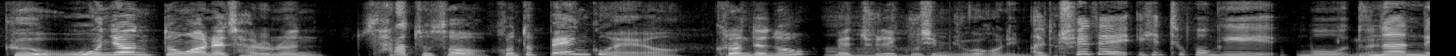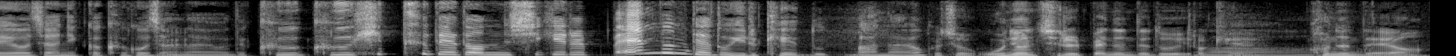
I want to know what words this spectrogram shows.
그 5년 동안의 자료는 사라져서 그건 또 뺀 거예요. 그런데도 매출이 어. 96억 원입니다. 아, 최대 히트곡이 뭐 네. 누난 내 여자니까 그거잖아요. 네. 근데 그그 그 히트되던 시기를 뺐는데도 이렇게 많아요? 그렇죠. 5년치를 뺐는데도 이렇게 어. 컸는데요.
